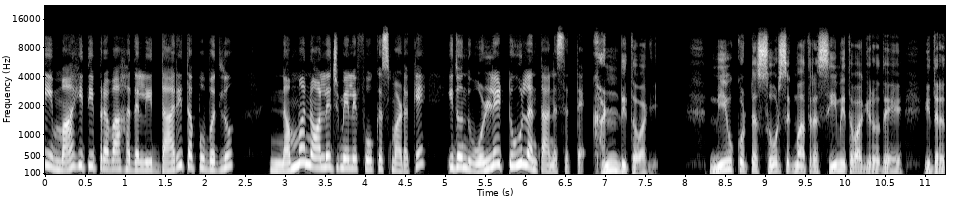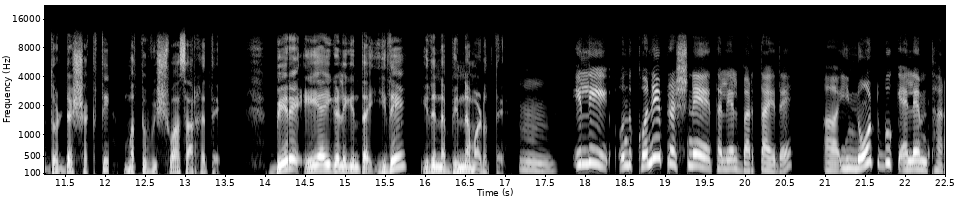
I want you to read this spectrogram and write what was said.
ಈ ಮಾಹಿತಿ ಪ್ರವಾಹದಲ್ಲಿ ದಾರಿ ತಪ್ಪು ಬದಲು ನಮ್ಮ ನಾಲೆಜ್ ಮೇಲೆ ಫೋಕಸ್ ಮಾಡೋಕೆ ಇದೊಂದು ಒಳ್ಳೆ ಟೂಲ್ ಅಂತ ಅನಿಸುತ್ತೆ. ಖಂಡಿತವಾಗಿ. ನೀವು ಕೊಟ್ಟ ಸೋರ್ಸ್ಗೆ ಮಾತ್ರ ಸೀಮಿತವಾಗಿರೋದೇ ಇದರ ದೊಡ್ಡ ಶಕ್ತಿ ಮತ್ತು ವಿಶ್ವಾಸಾರ್ಹತೆ. ಬೇರೆ ಎಐಗಳಿಗಿಂತ ಇದೇ ಇದನ್ನ ಭಿನ್ನ ಮಾಡುತ್ತೆ. ಇಲ್ಲಿ ಒಂದು ಕೊನೆ ಪ್ರಶ್ನೆ ತಲೆಯಲ್ಲಿ ಬರ್ತಾ ಇದೆ. ಈ ನೋಟ್ಬುಕ್ ಎಲ್ಎಂ ಥರ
